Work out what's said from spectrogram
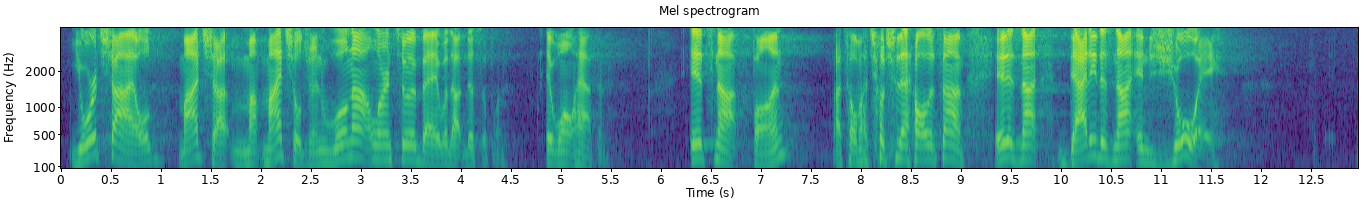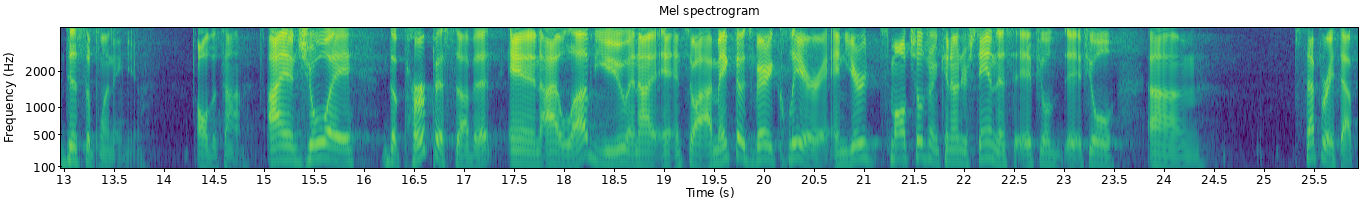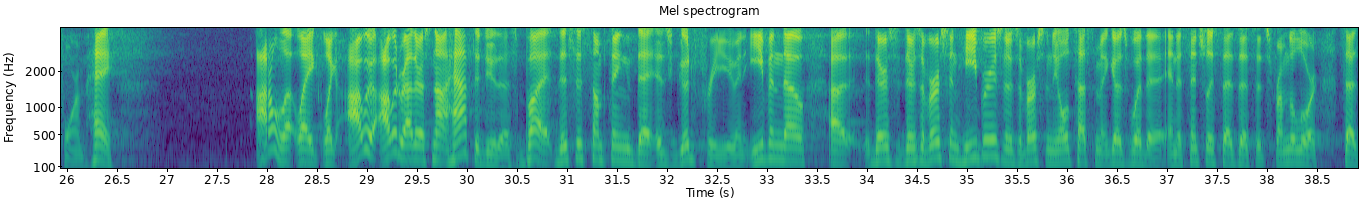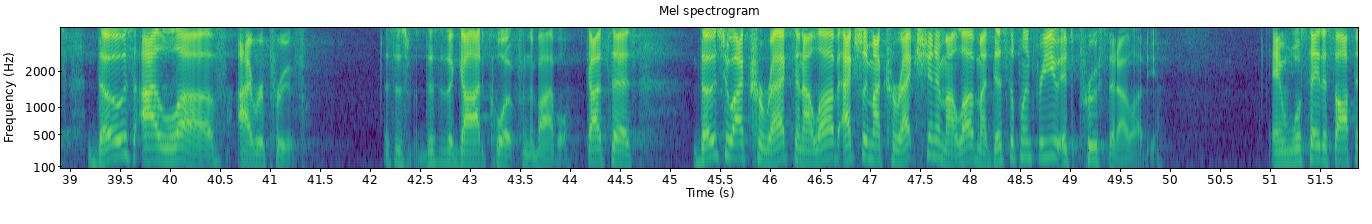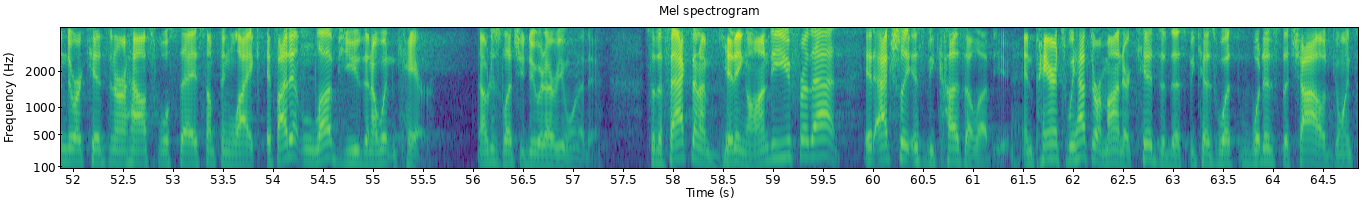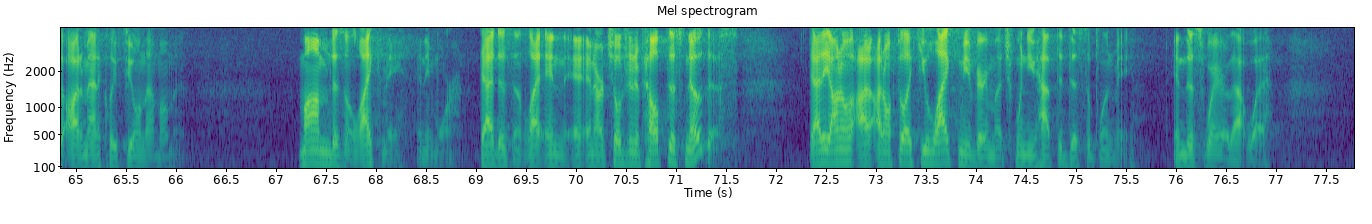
Your child, my, chi- my, my children, will not learn to obey without discipline. It won't happen. It's not fun. I tell my children that all the time. It is not, daddy does not enjoy disciplining you all the time. I enjoy the purpose of it and I love you and I and so I make those very clear and your small children can understand this if you'll if you'll um, separate that for them. Hey, I don't let, like like I would I would rather us not have to do this, but this is something that is good for you. And even though uh, there's there's a verse in Hebrews and there's a verse in the Old Testament that goes with it, and essentially says this: it's from the Lord. It says, "Those I love, I reprove." This is this is a God quote from the Bible. God says, "Those who I correct and I love, actually my correction and my love, my discipline for you, it's proof that I love you." And we'll say this often to our kids in our house. We'll say something like, "If I didn't love you, then I wouldn't care. I would just let you do whatever you want to do." So the fact that I'm getting on to you for that, it actually is because I love you. And parents, we have to remind our kids of this because what, what is the child going to automatically feel in that moment? Mom doesn't like me anymore. Dad doesn't like, and, and our children have helped us know this. Daddy, I don't, I don't feel like you like me very much when you have to discipline me in this way or that way.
